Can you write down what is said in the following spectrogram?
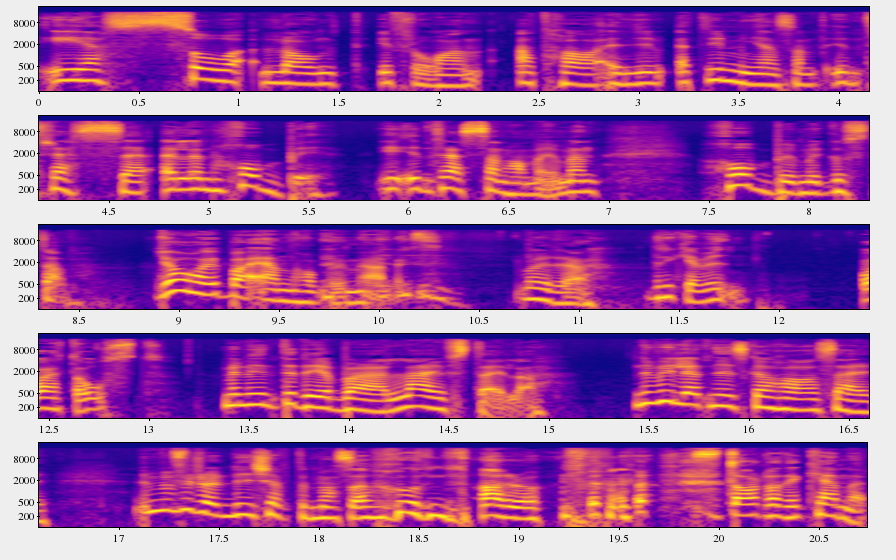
är så långt ifrån att ha en, ett gemensamt intresse, eller en hobby. Intressen har man ju, men hobby med Gustav. Jag har ju bara en hobby med Alex. Vad är det? Dricka vin och äta ost. Men är inte det bara lifestyle? Nu vill jag att ni ska ha så här, men förstår ni köpte massa hundar och Startade kennel.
